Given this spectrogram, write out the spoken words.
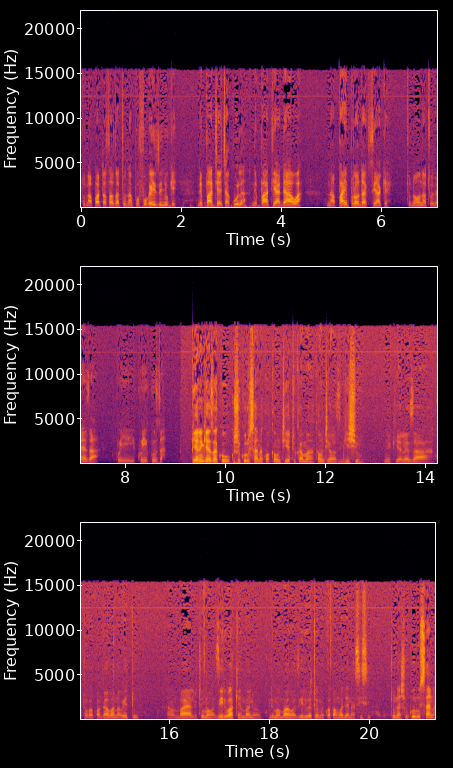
tunapata sasa, tunapofuga hizi nyuki ni pati ya chakula, ni pati ya dawa na pie products yake tunaona tunaweza kuikuza kui. Pia ningeweza kushukuru sana kwa kaunti yetu kama kaunti ya Wazingishu, nikieleza kutoka kwa gavana wetu ambaye alituma waziri wake ambaye ni wakulima ambayo waziri wetu wamekuwa pamoja na sisi. Tunashukuru sana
